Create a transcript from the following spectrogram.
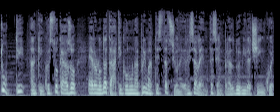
Tutti, anche in questo caso, erano datati con una prima attestazione risalente sempre al 2005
